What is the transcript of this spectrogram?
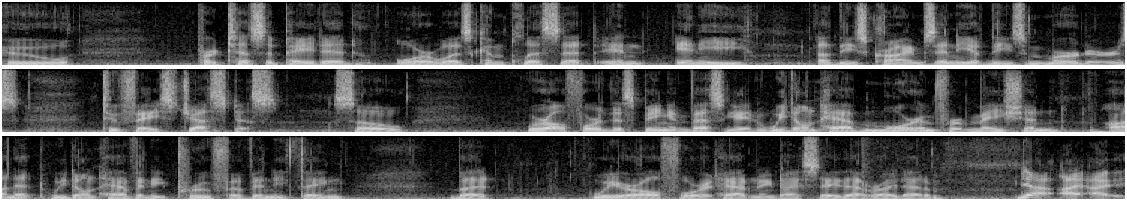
who participated or was complicit in any of these crimes, any of these murders, to face justice. So we're all for this being investigated. We don't have more information on it. We don't have any proof of anything, but we are all for it happening. Did I say that right, Adam? Yeah, I, I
